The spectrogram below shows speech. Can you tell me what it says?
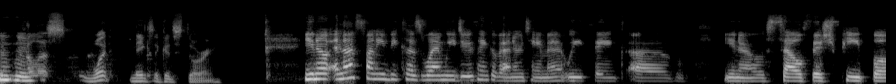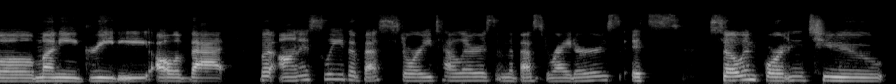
mm-hmm. tell us what makes a good story you know and that's funny because when we do think of entertainment we think of you know selfish people money greedy all of that but honestly the best storytellers and the best writers it's so important to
